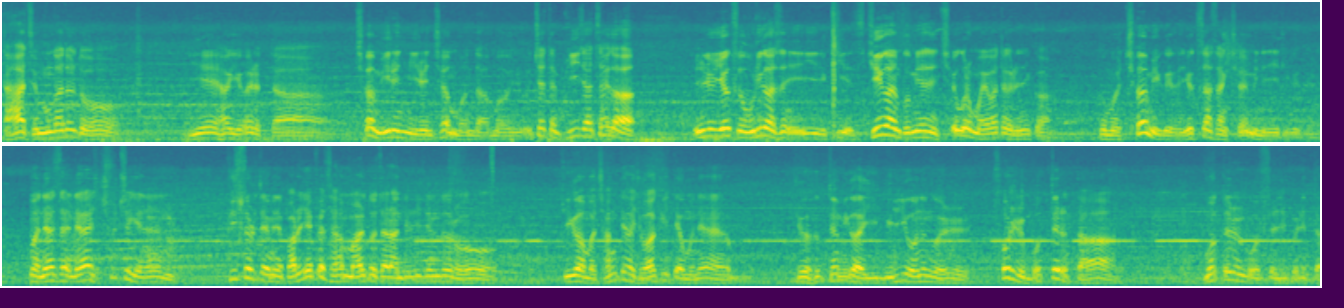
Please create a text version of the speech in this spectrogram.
다 전문가들도 이해하기 어렵다. 처음 이런 일은 처음 본다. 뭐 어쨌든 비 자체가 인류 역사 우리가 이 기- 기억하는 범위에서 최고로 많이 왔다 그러니까 그 뭐 처음이거든. 역사상 처음 있는 일이거든. 뭐 내가 내가 추측에는 빗소리 때문에 바로 옆에서 한 말도 잘 안 들릴 정도로 비가 뭐 장대가 좋았기 때문에 그 흙더미가 이 밀려오는 걸 소리를 못 들었다. 못 들고 썰리버렸다.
